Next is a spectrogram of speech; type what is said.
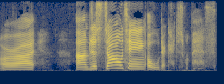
Alright. I'm just taunting. Oh, that guy just went past.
